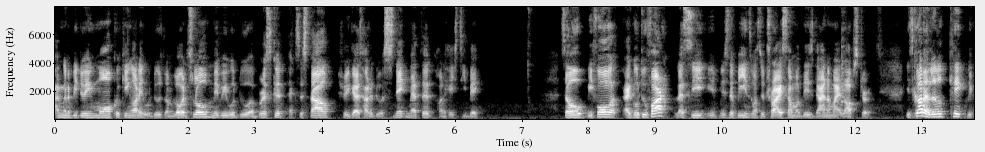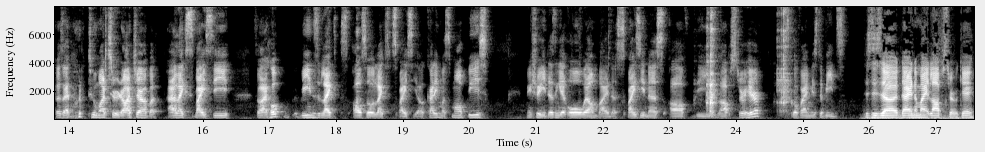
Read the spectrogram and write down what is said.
I'm going to be doing more cooking on it. We'll do some low and slow. Maybe we'll do a brisket Texas style. Show you guys how to do a snake method on Hasty Bake. So before I go too far, let's see if Mr. Beans wants to try some of this dynamite lobster. It's got a little kick because I put too much sriracha, but I like spicy. So I hope Beans likes also likes spicy. I'll cut him a small piece. Make sure he doesn't get overwhelmed by the spiciness of the lobster here. Let's go find Mr. Beans. This is a dynamite lobster, okay?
